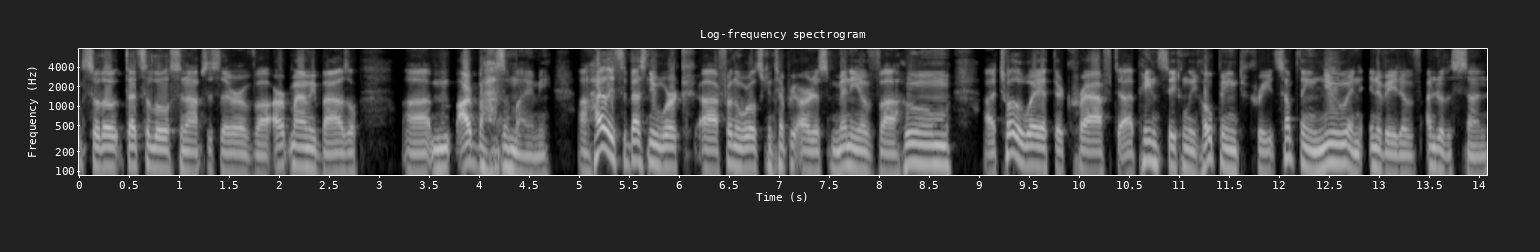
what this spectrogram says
so tho- that's a little synopsis there of uh, Art Miami Basel. Uh, Art Basel Miami uh, highlights the best new work uh, from the world's contemporary artists, many of uh, whom uh, toil away at their craft, uh, painstakingly hoping to create something new and innovative under the sun.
